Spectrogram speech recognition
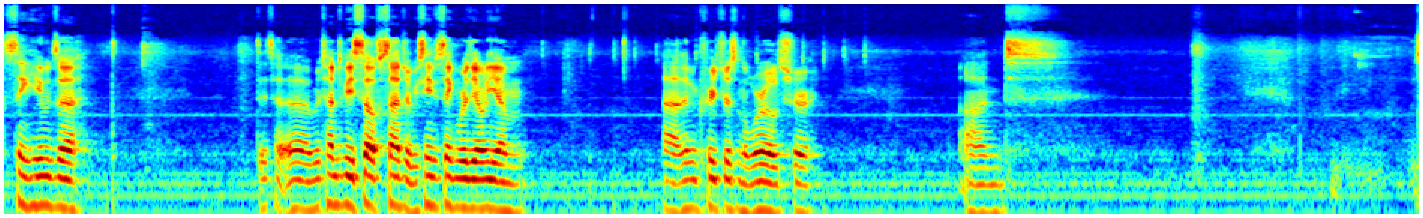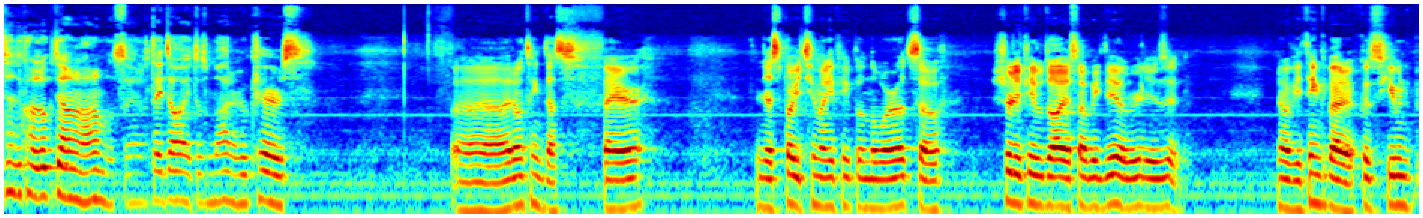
I think humans they t- uh, we tend to be self-centered. We seem to think we're the only um uh, living creatures in the world, sure, and we tend to kind of look down on animals. If they die, it doesn't matter. Who cares? Uh, I don't think that's fair. There's probably too many people in the world, so surely people die. It's no big deal, really, is it? No, if you think about it, because human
